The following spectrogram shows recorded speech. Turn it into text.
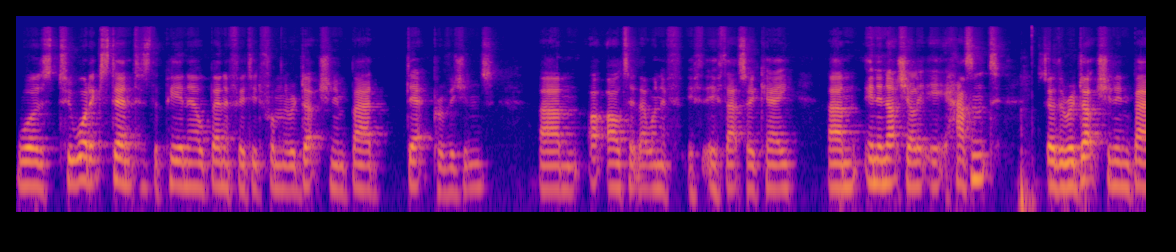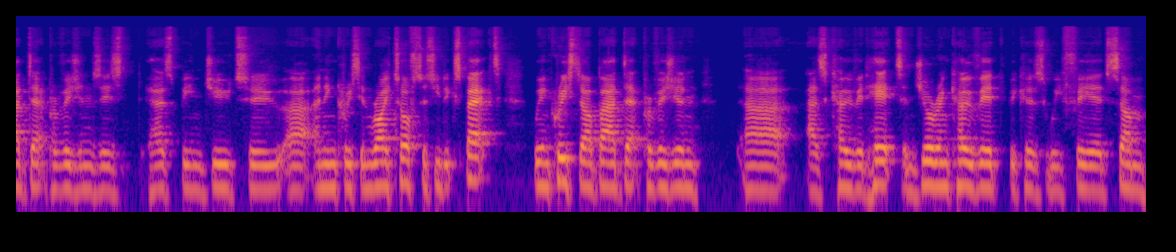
was: To what extent has the P&L benefited from the reduction in bad debt provisions? Um, I'll take that one if, if, if that's okay. Um, in a nutshell, it, it, hasn't. So the reduction in bad debt provisions is has been due to uh, an increase in write-offs, as you'd expect. We increased our bad debt provision uh, as COVID hit and during COVID because we feared some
